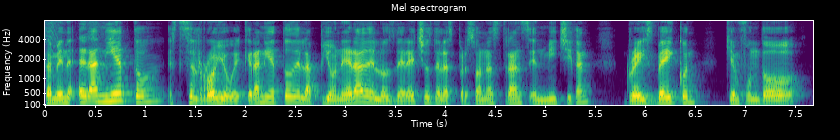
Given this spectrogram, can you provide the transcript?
También era nieto, este es el rollo, güey, que era nieto de la pionera de los derechos de las personas trans en Michigan, Grace Bacon, quien fundó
